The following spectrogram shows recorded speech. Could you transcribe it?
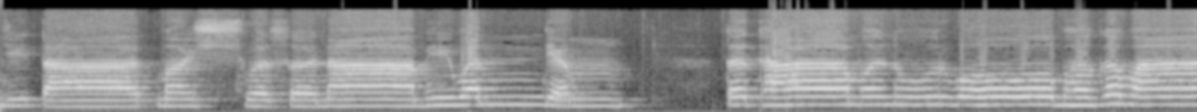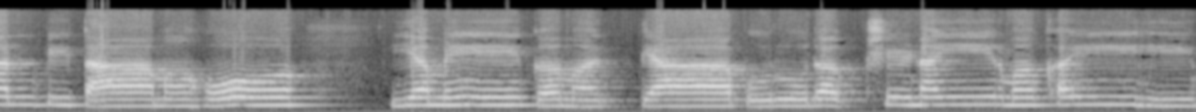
जितात्मश्वसनाभिवन्द्यम् तथा मनुर्वो भगवान् पितामहो यमेकमत्या पुरुदक्षिणैर्मखैः।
